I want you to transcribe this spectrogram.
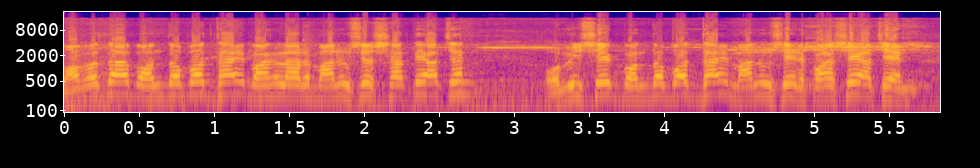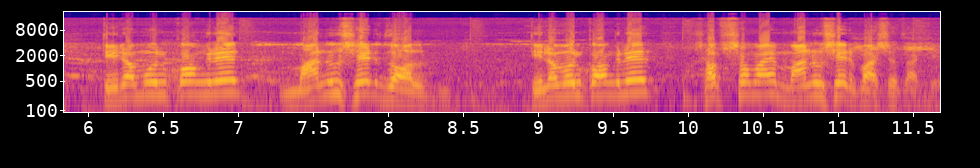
মমতা বন্দ্যোপাধ্যায় বাংলার মানুষের সাথে আছেন, অভিষেক বন্দ্যোপাধ্যায় মানুষের পাশে আছেন, তৃণমূল কংগ্রেস মানুষের দল। তৃণমূল কংগ্রেস সবসময় মানুষের পাশে থাকে।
